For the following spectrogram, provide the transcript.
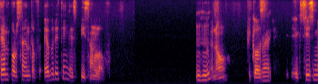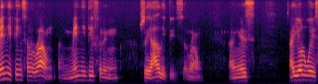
10% of everything is peace and love Mm-hmm. you know? Because Right. exists many things around and many different realities around. And it's i always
